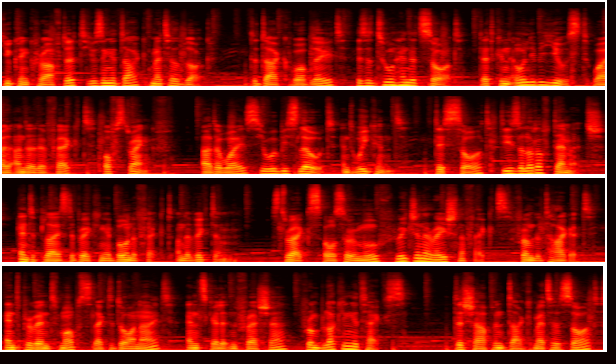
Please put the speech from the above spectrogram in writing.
You can craft it using a dark metal block. The Dark Warblade is a two-handed sword that can only be used while under the effect of strength. Otherwise you will be slowed and weakened. This sword deals a lot of damage and applies the breaking a bone effect on the victim. Strikes also remove regeneration effects from the target and prevent mobs like the Door Knight and Skeleton Thresher from blocking attacks. The sharpened Dark Metal Sword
